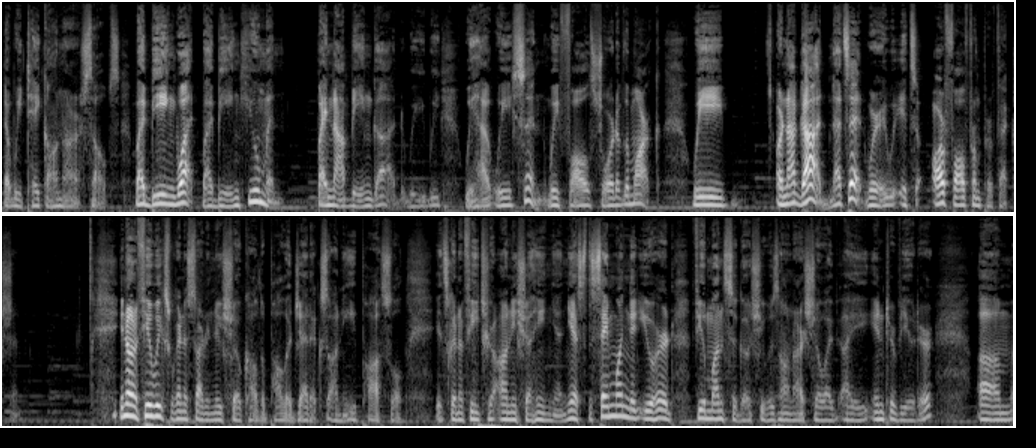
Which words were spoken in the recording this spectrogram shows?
that we take on ourselves by being what? By being human, by not being God. We we we have we sin. We fall short of the mark. We are not God. That's it. We're, it's our fall from perfection. You know, in a few weeks, we're going to start a new show called Apologetics on ePostle. It's going to feature Ani Shahinian. Yes, the same one that you heard a few months ago. She was on our show. I, I interviewed her um,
